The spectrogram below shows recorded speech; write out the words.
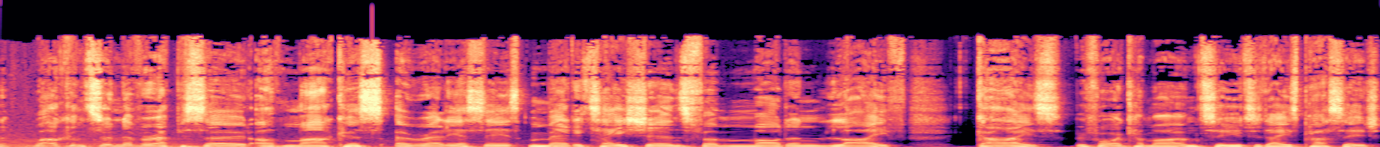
everyone. Welcome to another episode of Marcus Aurelius's Meditations for Modern Life. Guys, before I come on to today's passage,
